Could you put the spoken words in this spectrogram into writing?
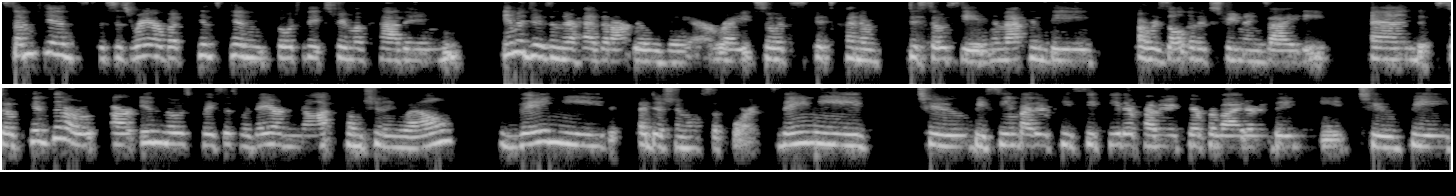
Some kids, this is rare, but kids can go to the extreme of having images in their head that aren't really there, right? So it's it's kind of dissociating and that can be a result of extreme anxiety. And so kids that are, are in those places where they are not functioning well, they need additional supports. They need to be seen by their PCP, their primary care provider. They need to be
